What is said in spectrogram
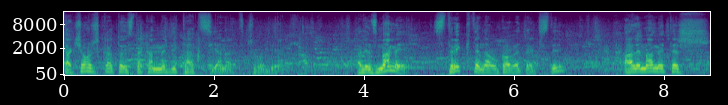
Ta książka to jest taka medytacja nad człowiekiem. A więc mamy stricte naukowe teksty, ale mamy też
